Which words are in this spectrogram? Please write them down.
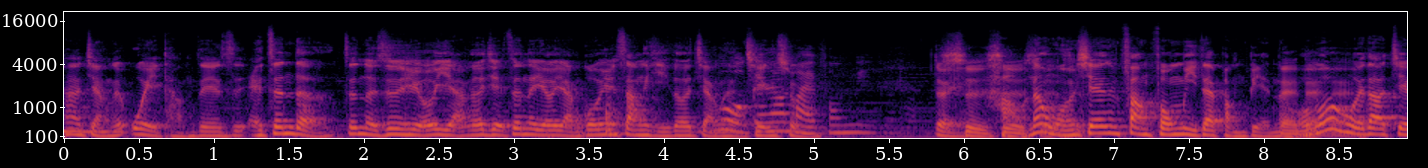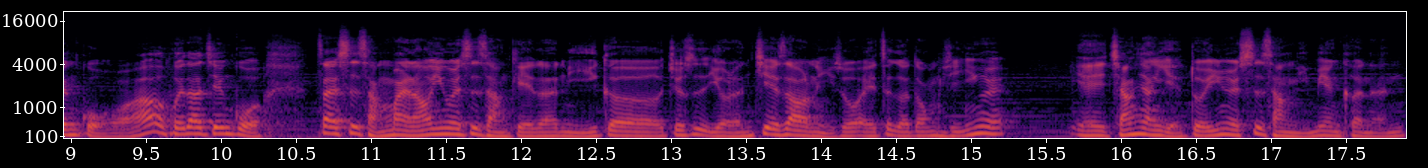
他讲的喂糖这件事，哎，真的真的是有养，而且真的有养过，因为上一集都讲得很清楚。买蜂蜜。对，是好，那我们先放蜂蜜在旁边呢。我们回到坚果，然后回到坚果在市场卖，然后因为市场给了你一个，就是有人介绍你说，哎，这个东西，因为也想想也对，因为市场里面可能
